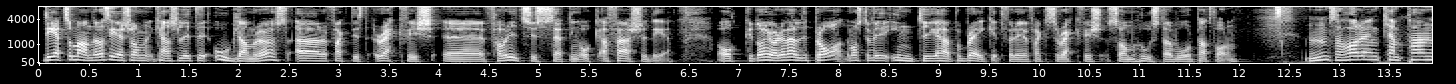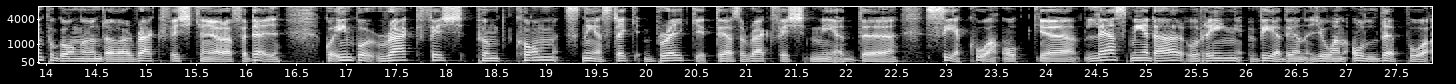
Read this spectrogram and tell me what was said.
Det som andra ser som kanske lite oglamröst är faktiskt Rackfish eh, favoritsysselsättning och affärsidé. Och de gör det väldigt bra, det måste vi intyga här på breaket för det är faktiskt Rackfish som hostar vår plattform. Mm, så har du en kampanj på gång och undrar vad Rackfish kan göra för dig? Gå in på rackfish.com breakit. Det är alltså Rackfish med eh, CK. Och eh, läs mer där och ring VDn Johan Olde på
